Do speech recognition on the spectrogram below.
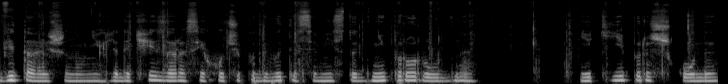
Вітаю, шановні глядачі. Зараз я хочу подивитися місто Дніпрорудне. Які є перешкоди,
